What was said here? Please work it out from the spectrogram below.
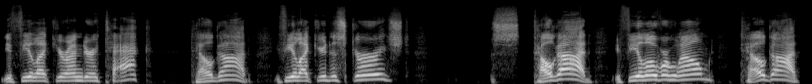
You feel like you're under attack? Tell God. You feel like you're discouraged? Tell God. You feel overwhelmed? Tell God.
